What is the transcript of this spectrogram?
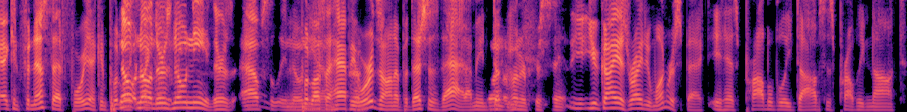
I- I can finesse that for you. I can put No, like, no, like- there's no need. There's absolutely no put lots of happy words on it, but that's just that. I mean, 100%. Your guy is right in one respect. It has probably Dobbs has probably knocked,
